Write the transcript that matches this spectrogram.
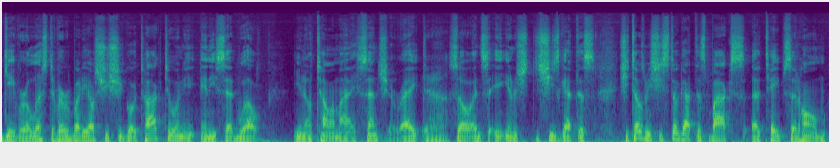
gave her a list of everybody else she should go talk to, and he and he said, well. You know, tell him I sent you, right? Yeah. So, and so, you know, sh- she's got this. She tells me she's still got this box of tapes at home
